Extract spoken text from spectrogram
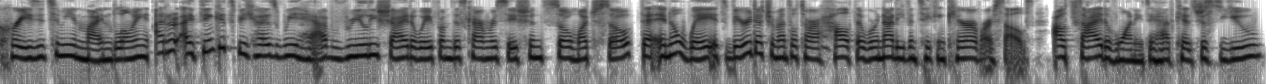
crazy to me and mind blowing. I don't, I think it's because we have really shied away from this conversation so much so that in a way it's very detrimental to our health that we're not even taking care of ourselves outside of wanting to have kids. Just you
